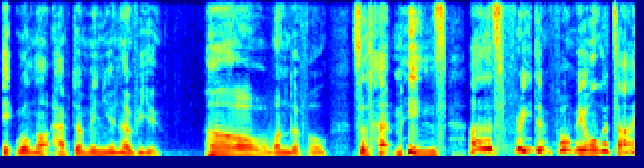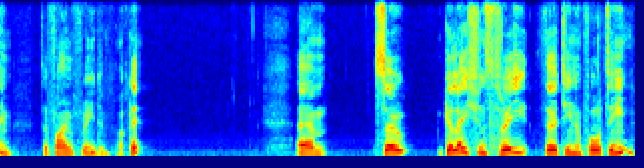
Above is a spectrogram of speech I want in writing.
It will not have dominion over you. Oh, wonderful. So that means oh, there's freedom for me all the time to find freedom. Okay? Um, so, Galatians 3 13 and 14.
